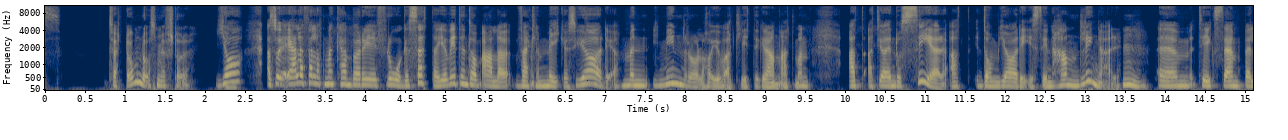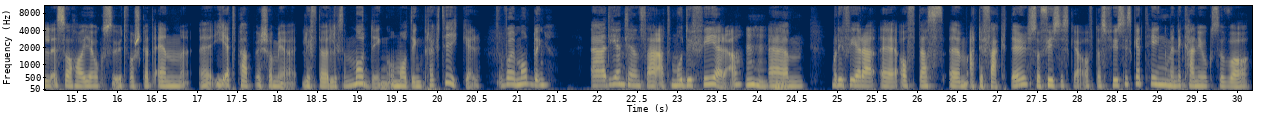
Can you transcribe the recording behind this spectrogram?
tvärtom då som jag förstår det. Ja, alltså i alla fall att man kan börja ifrågasätta. Jag vet inte om alla verkligen makers gör det, men i min roll har ju varit lite grann att, man, att, att jag ändå ser att de gör det i sina handlingar. Ehm, till exempel så har jag också utforskat en eh, i ett papper som jag lyfter liksom modding och moddingpraktiker. Vad är modding? Eh, det är egentligen så här att modifiera Mhm. Ehm, modifiera eh, oftast ehm, artefakter, så fysiska, oftast fysiska ting, men det kan ju också vara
